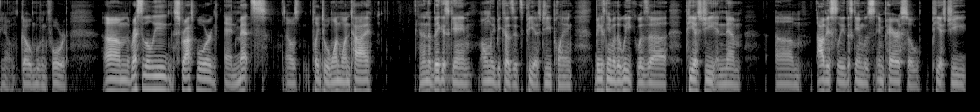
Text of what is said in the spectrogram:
you know, go moving forward. Um, the rest of the league, Strasbourg and Metz, I was played to a one-one tie, and then the biggest game, only because it's PSG playing, biggest game of the week was uh, PSG and Nîmes. Um, obviously, this game was in Paris, so PSG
